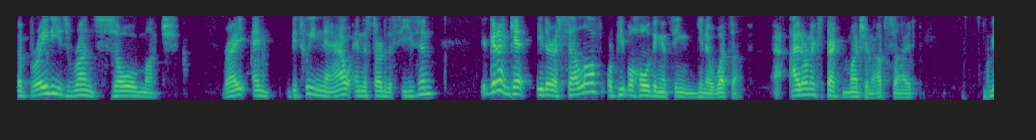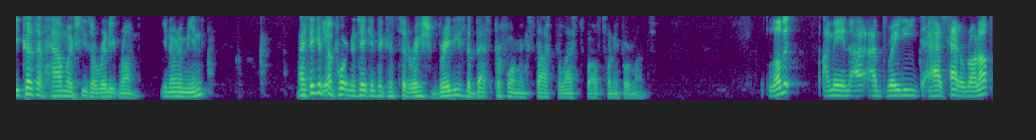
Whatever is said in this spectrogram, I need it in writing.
But Brady's run so much, right? And between now and the start of the season, you're gonna get either a sell off or people holding and seeing, you know, what's up. I- don't expect much of an upside because of how much he's already run. You know what I mean? I think it's Yep. important to take into consideration Brady's the best performing stock the last 12, 24 months. love it. I mean, I, I, Brady has had a run up.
